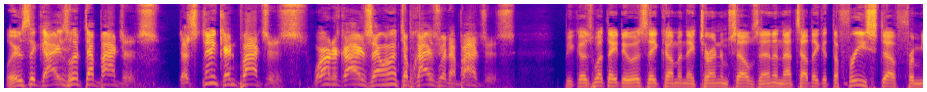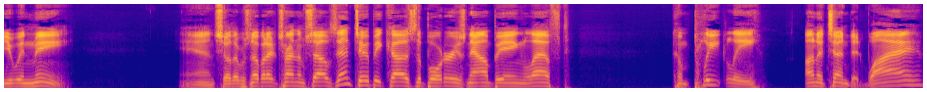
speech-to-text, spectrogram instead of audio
Where's the guys with the badges? The stinking badges. Where are the guys? I want the guys with the badges. Because what they do is they come and they turn themselves in, and that's how they get the free stuff from you and me. And so there was nobody to turn themselves into because the border is now being left completely unattended. Why?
